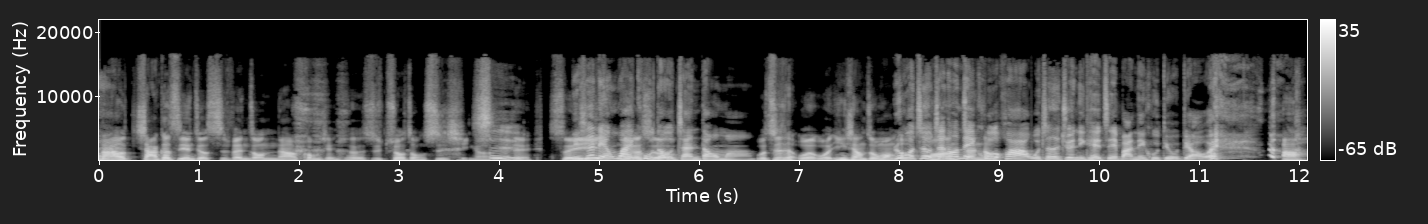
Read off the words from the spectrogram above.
哪有下？下课时间只有十分钟，你哪有空闲就是做这种事情啊？是对不对？所以你是连外裤都有沾到吗？我真的，我我印象中忘。如果只有沾到内裤的话，我真的觉得你可以直接把内裤丢掉、欸。哎，啊，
